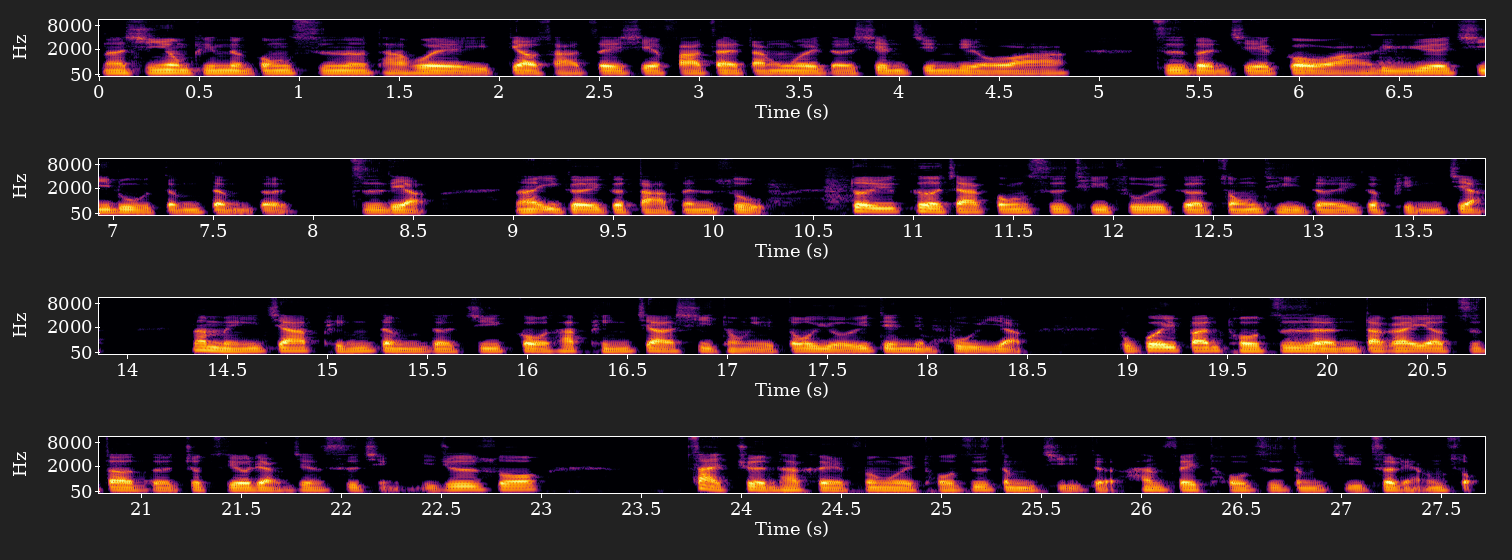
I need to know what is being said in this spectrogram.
那信用平等公司呢，它会调查这些发债单位的现金流啊、资本结构啊、履约记录等等的资料。那一个一个打分数，对于各家公司提出一个总体的一个评价。那每一家平等的机构，它评价系统也都有一点点不一样。不过，一般投资人大概要知道的就只有两件事情，也就是说，债券它可以分为投资等级的和非投资等级这两种。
